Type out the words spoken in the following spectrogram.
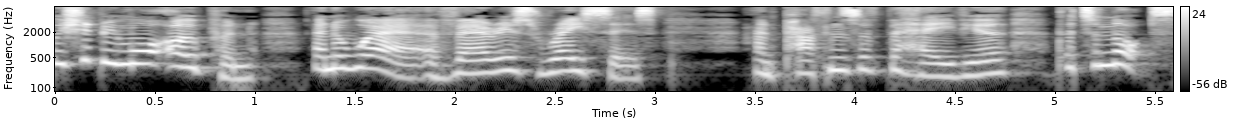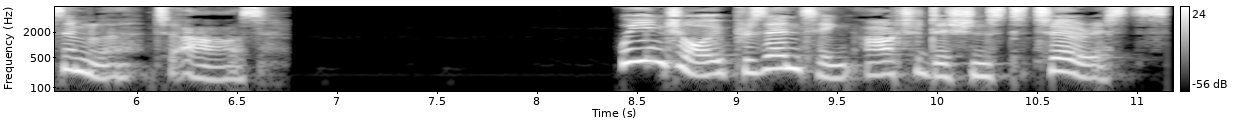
We should be more open and aware of various races and patterns of behaviour that are not similar to ours. We enjoy presenting our traditions to tourists,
